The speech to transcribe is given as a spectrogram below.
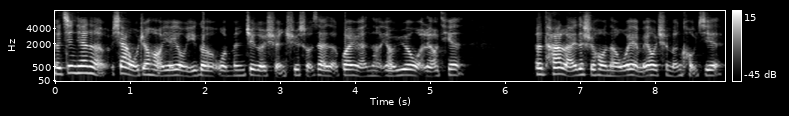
那今天呢，下午正好也有一个我们这个选区所在的官员呢，要约我聊天。那他来的时候呢，我也没有去门口接，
